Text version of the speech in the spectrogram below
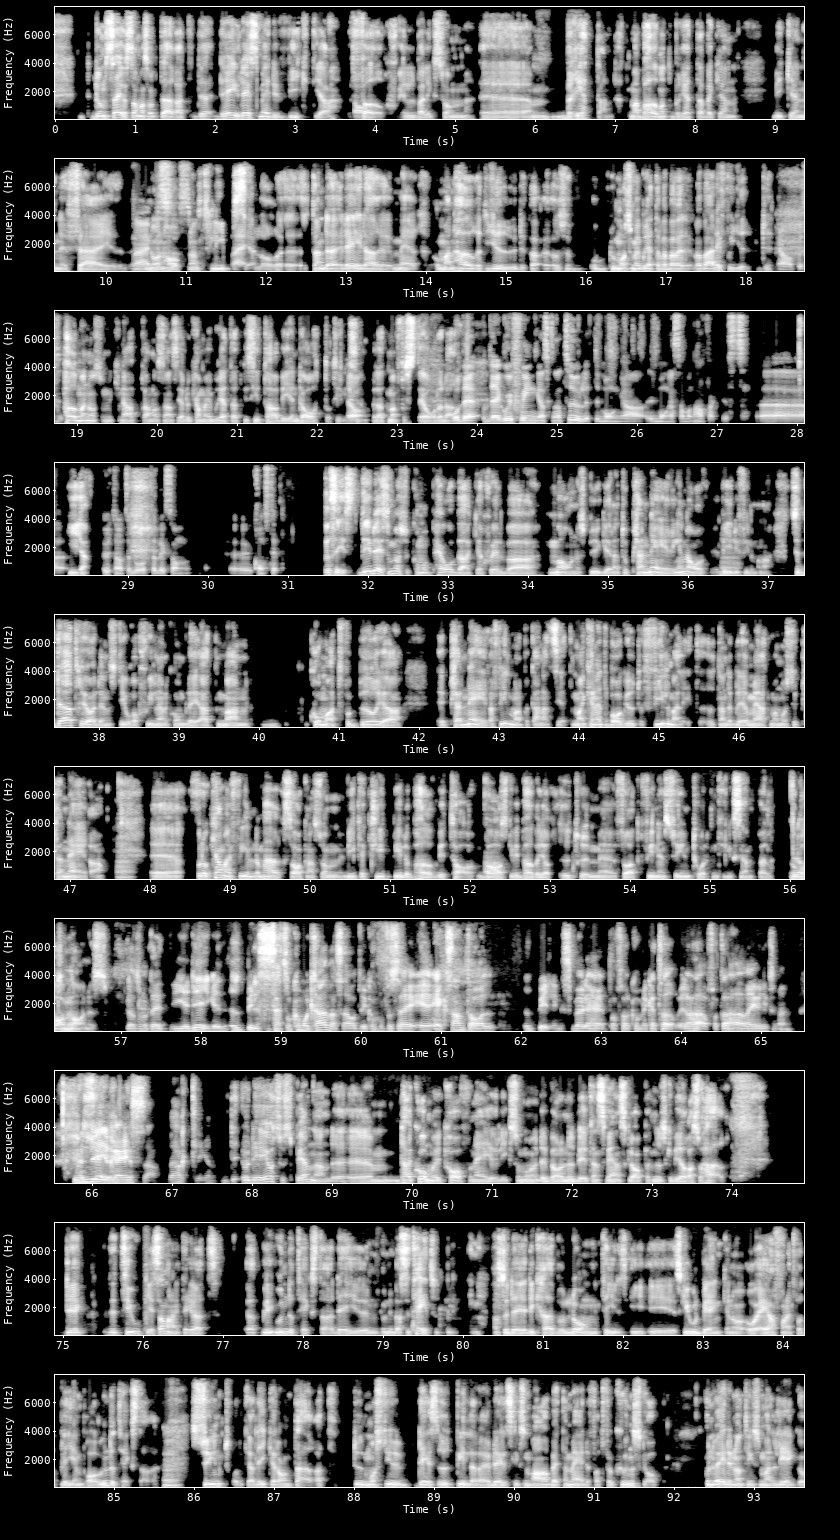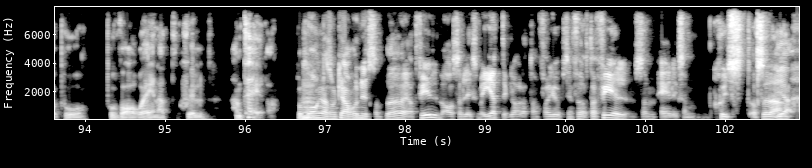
de säger samma sak där att det, det är ju det som är det viktiga Ja. för själva liksom, eh, berättandet. Man behöver inte berätta vilken, vilken färg Nej, någon har precis. på någon slips Nej. eller eh, utan det, det är det här mer om man hör ett ljud och, så, och då måste man berätta vad, vad, vad, är det för ljud? Ja. Hör man någon som knapprar någonstans, ja då kan man ju berätta att vi sitter här vid en dator till Ja. exempel, att man förstår det där. Och det, det går ju att få in ganska naturligt i många, i många sammanhang faktiskt. Eh, Ja. utan att det låter liksom eh, konstigt. Precis. Det är det som också kommer påverka själva manusbyggandet och planeringen av videofilmerna. Så där tror jag den stora skillnaden kommer bli att man kommer att få börja planera filmerna på ett annat sätt. Man kan inte bara gå ut och filma lite utan det blir mer att man måste planera. Mm. Eh, för då kan man få in de här sakerna som vilka klippbilder behöver vi ta? Ja. Var ska vi behöva göra utrymme för att få in en syntolkning till exempel? Och bra manus. Det låter som att det är ett gedigen utbildningsinsats som kommer att krävas här och att vi kommer att få se x antal utbildningsmöjligheter för kommunikatörer i det här. För att det här är ju liksom en, en ny resa, verkligen. Det, och det är också spännande. Ehm, Det här kommer ju ett krav från EU liksom och det har nu blivit en svensk lag på att nu ska vi göra så här. Det, det tokiga i sammanhanget är ju att, att bli undertextare det är ju en universitetsutbildning. Alltså det, det kräver lång tid i, i skolbänken och, och erfarenhet för att bli en bra undertextare. Mm. Syntolkar likadant där. Att du måste ju dels utbilda dig och dels liksom arbeta med det för att få kunskap. Och nu är det någonting som man lägger på, på var och en att själv hantera. För Mm. många som kanske nyss har börjat filma och som liksom är jätteglada att de får ihop sin första film som är liksom schysst och sådär. Ja.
